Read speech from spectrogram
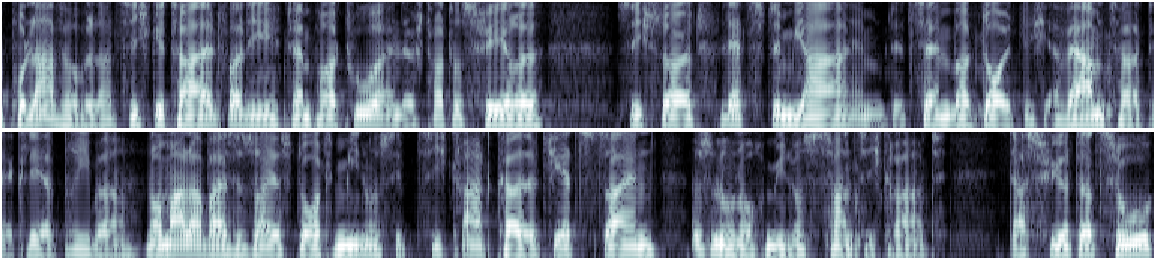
Polarwirbel hat sich geteilt, weil die Temperatur in der Stratosphäre sich seit letztem Jahr im Dezember deutlich erwärmt hat, erklärt Brieber. Normalerweise sei es dort minus 70 Grad kalt, jetzt seien es nur noch minus 20 Grad. Das führt dazu,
